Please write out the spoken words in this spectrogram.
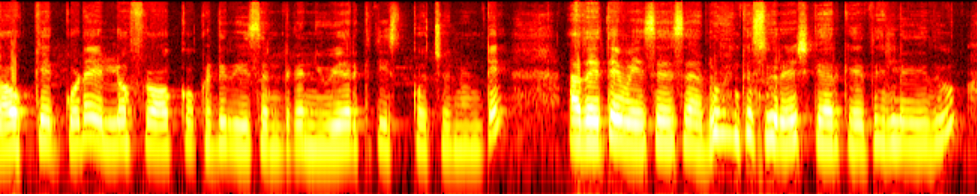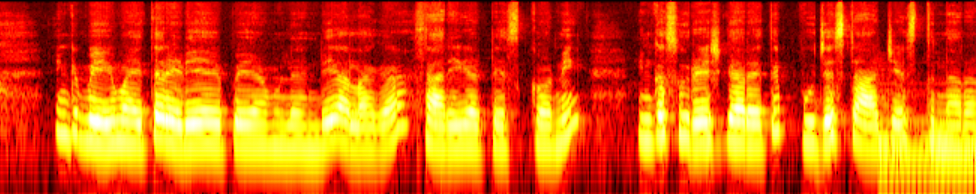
లవ్ కేక్ కూడా ఎల్లో ఫ్రాక్ ఒకటి రీసెంట్గా న్యూ ఇయర్కి తీసుకొచ్చి ఉంటే అదైతే వేసేసాడు ఇంకా సురేష్ గారికి అయితే లేదు. ఇంకా మేమైతే రెడీ అయిపోయాములేండి. అలాగా శారీ కట్టేసుకొని ఇంకా సురేష్ గారు అయితే పూజ స్టార్ట్ చేస్తున్నారు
